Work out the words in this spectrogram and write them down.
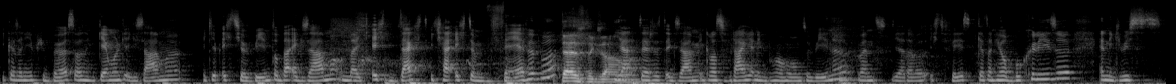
Ik was dat niet op gebuist, dat was een keimoeilijk examen. Ik heb echt geweend op dat examen, omdat ik echt dacht, ik ga echt een 5 hebben. Tijdens het examen. Ja, tijdens het examen. Ik las de vragen en ik begon gewoon te wenen. Want ja, dat was echt feest. Ik had een heel boek gelezen en ik wist...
